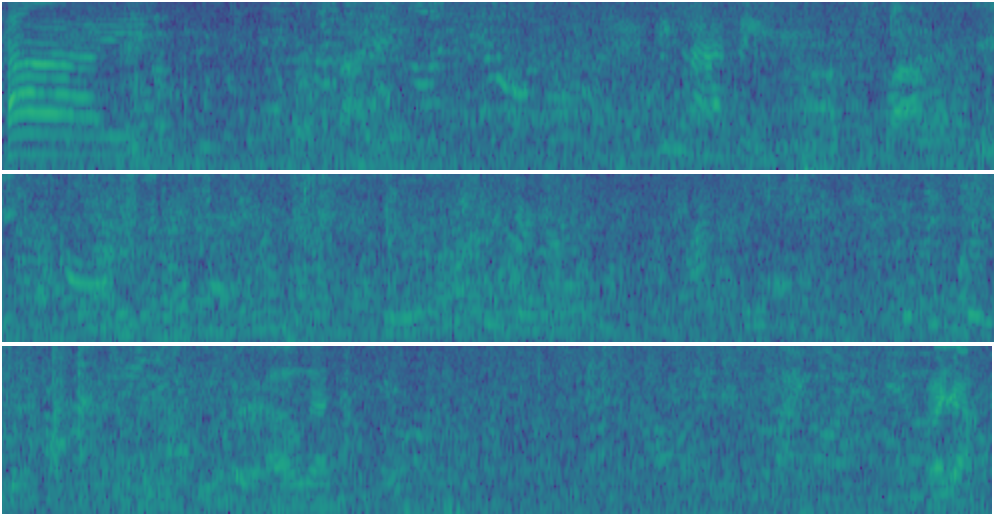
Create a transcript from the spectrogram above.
Hai. Kim là tỷ. Ờ ok. Ra chưa?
